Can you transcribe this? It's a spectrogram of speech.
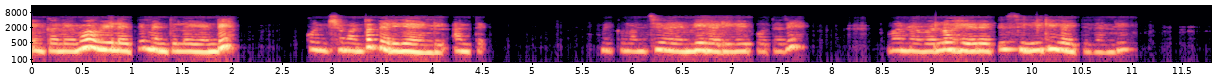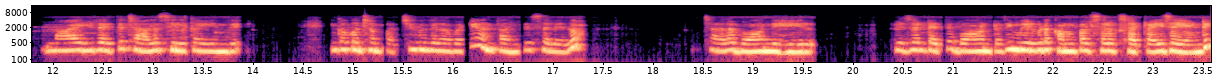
ఇంకానేమో వీలైతే మెంతులు వేయండి. కొంచెం అంతా పెరిగేయండి అంతే. మీకు మంచిగా రెమెడీ రెడీ అయిపోతుంది. వన్ అవర్లో హెయిర్ అయితే సిల్కీగా అవుతుందండి నా హెయిర్ అయితే చాలా సిల్క్ అయ్యింది. ఇంకా కొంచెం పచ్చిగా ఉంది కాబట్టి అంత అనిపిస్తలేదు. చాలా బాగుంది హెయిర్. రిజల్ట్ అయితే బాగుంటుంది. మీరు కూడా కంపల్సరీ ఒకసారి ట్రై చేయండి.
